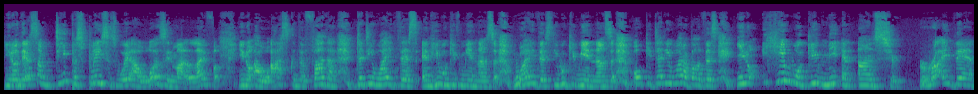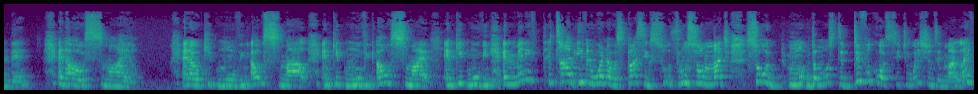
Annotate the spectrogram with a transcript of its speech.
You know, there are some deepest places where I was in my life. You know, I will ask the Father, Daddy, why this? And He will give me an answer. Why this? He will give me an answer. Okay, Daddy, what about this? You know, He will give me an answer right there and then. And I will smile and I'll keep moving. I'll smile and keep moving. I'll smile and keep moving. And many time, even when I was passing so, through so much, so the most difficult situations in my life,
